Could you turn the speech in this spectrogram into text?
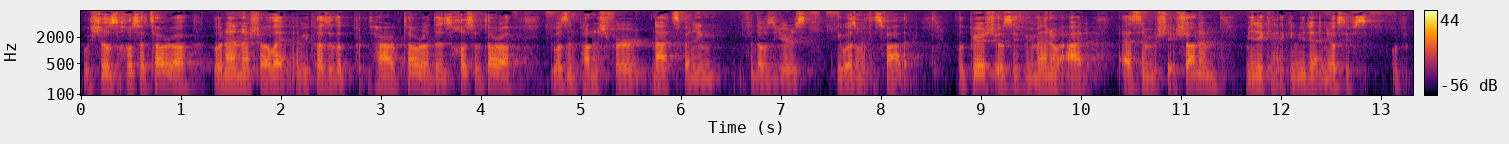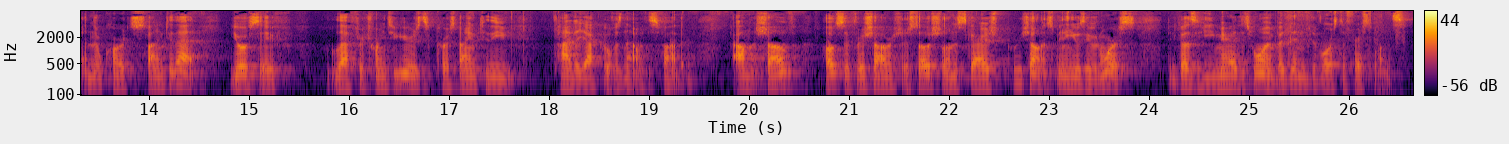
Which shows the Chos Torah, Lunana Shalem. And because of the power of Torah, the Chos of Torah, he wasn't punished for not spending, for those years he wasn't with his father. Lepirish Yosef Mimenu ad Esem Shanim, Midik and Akimida, and Yosef, and the corresponding to that, Yosef left for 22 years, corresponding to the time that Yaakov was not with his father. Al Nashav, Hosef Rishon Rishon Social and Iskarish Rishonis, meaning he was even worse because he married this woman but didn't divorce the first ones.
